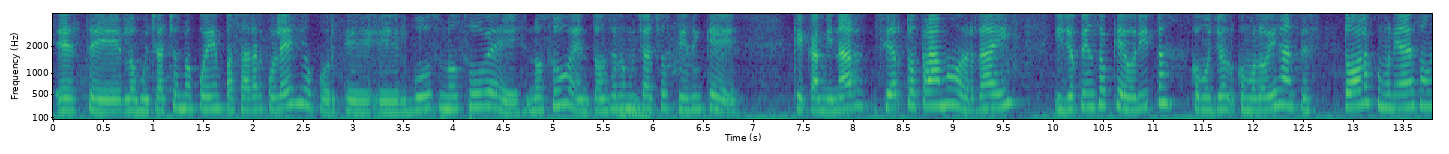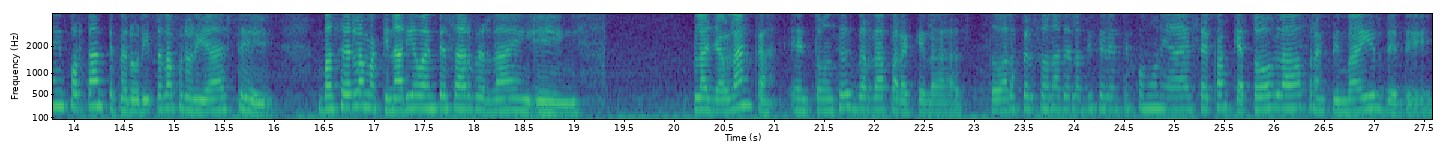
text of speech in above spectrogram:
este, los muchachos no pueden pasar al colegio porque el bus no sube, no sube, entonces los muchachos tienen que, que caminar cierto tramo, ¿verdad? Ahí. Y yo pienso que ahorita, como yo, como lo dije antes, todas las comunidades son importantes, pero ahorita la prioridad este va a ser la maquinaria, va a empezar, ¿verdad? En, Playa Blanca. Entonces, ¿verdad? Para que las todas las personas de las diferentes comunidades sepan que a todos lados Franklin va a ir desde,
